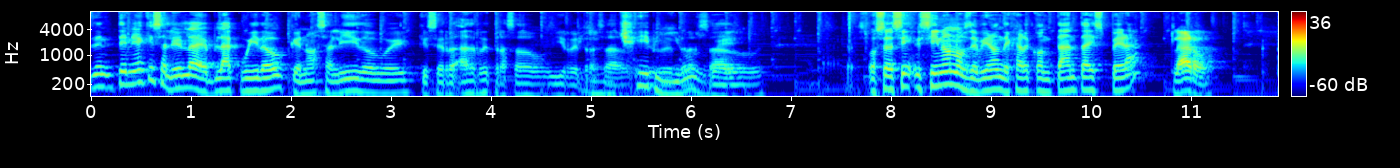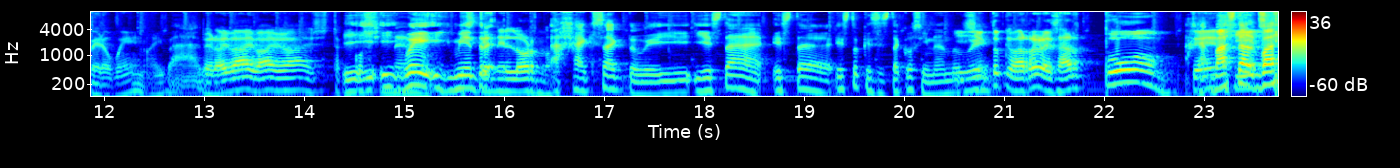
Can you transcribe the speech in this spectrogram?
ten- tenía que salir la de Black Widow, que no ha salido, güey. Que se ha retrasado y retrasado. Pinche virus, güey. O sea, sí, sí no nos debieron dejar con tanta espera. Claro. Pero bueno, ahí va. güey. Pero ahí va, ahí va, ahí va. se está Y- güey, y mientras- está en el horno. Ajá, exacto, güey. Y, y esta, esta, esto que se está cocinando, y güey. siento que va a regresar. ¡Pum! Ajá, va a estar- va a-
